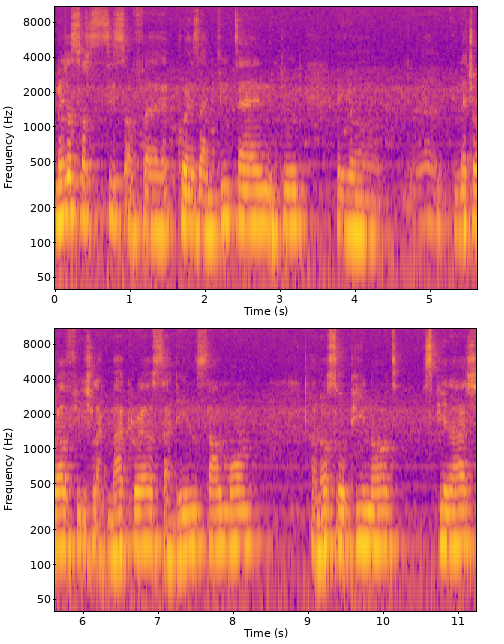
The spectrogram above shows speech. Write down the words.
Major sources of uh, coenzyme Q10 include your uh, natural fish like mackerel, sardines, salmon, and also peanut, spinach,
